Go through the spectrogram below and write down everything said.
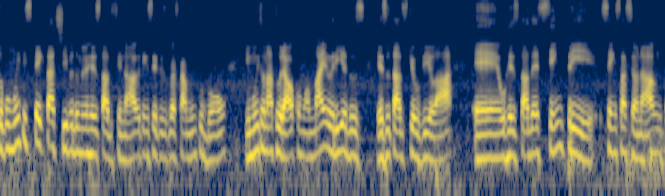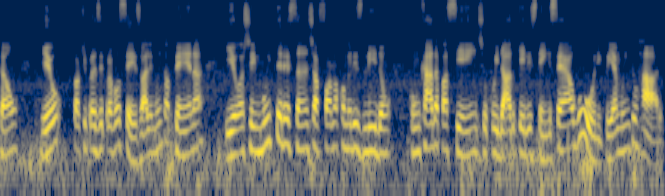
Estou com muita expectativa do meu resultado final, eu tenho certeza que vai ficar muito bom e muito natural, como a maioria dos resultados que eu vi lá. É, o resultado é sempre sensacional, então eu tô aqui para dizer para vocês, vale muito a pena e eu achei muito interessante a forma como eles lidam com cada paciente, o cuidado que eles têm. Isso é algo único e é muito raro.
